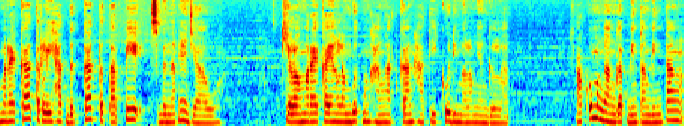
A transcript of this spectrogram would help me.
Mereka terlihat dekat tetapi sebenarnya jauh. Kilau mereka yang lembut menghangatkan hatiku di malam yang gelap. Aku menganggap bintang-bintang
